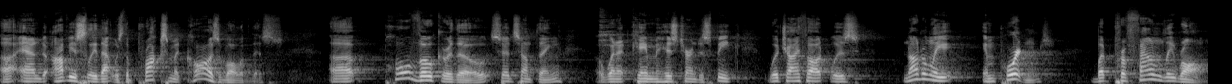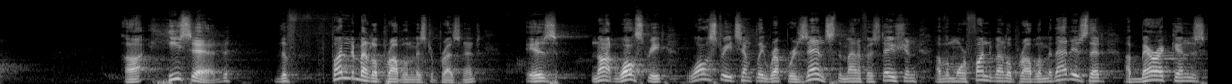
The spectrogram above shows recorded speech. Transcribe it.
uh, and obviously that was the proximate cause of all of this. Uh, Paul Volcker, though, said something when it came his turn to speak, which I thought was not only important, but profoundly wrong. Uh, he said, The fundamental problem, Mr. President, is not Wall Street. Wall Street simply represents the manifestation of a more fundamental problem, and that is that Americans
